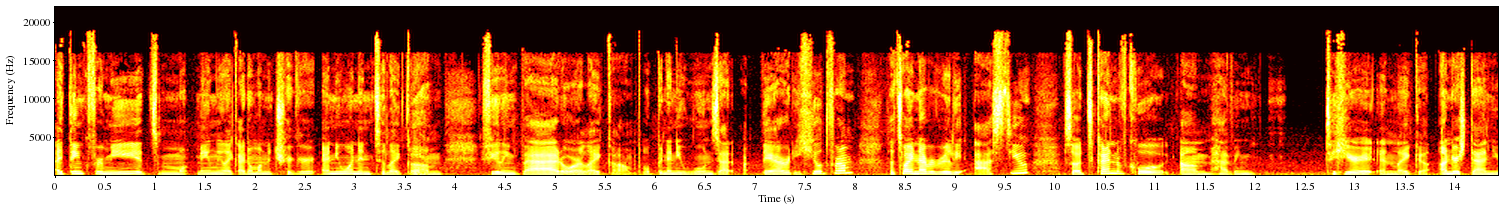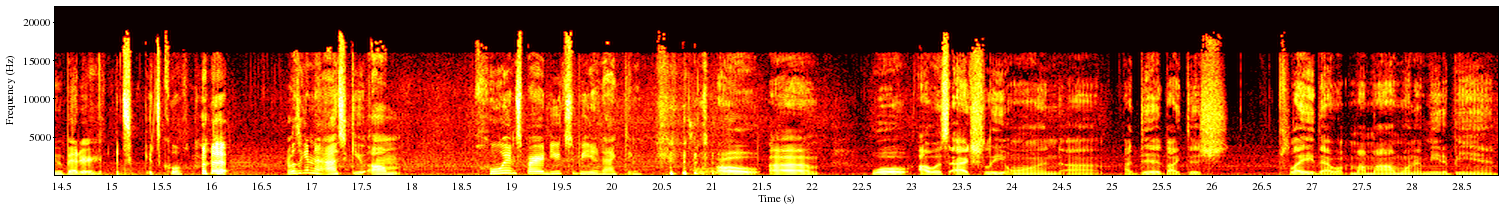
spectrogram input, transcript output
I think for me, it's mo- mainly like I don't want to trigger anyone into like Yeah. um feeling bad or like um open any wounds that they already healed from. That's why I never really asked you. So it's kind of cool um having to hear it and like uh, understand you better. It's it's cool. I was gonna ask you um. Who inspired you to be in acting? Oh, um, well, I was actually on. Uh, I did like this play that my mom wanted me to be in,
